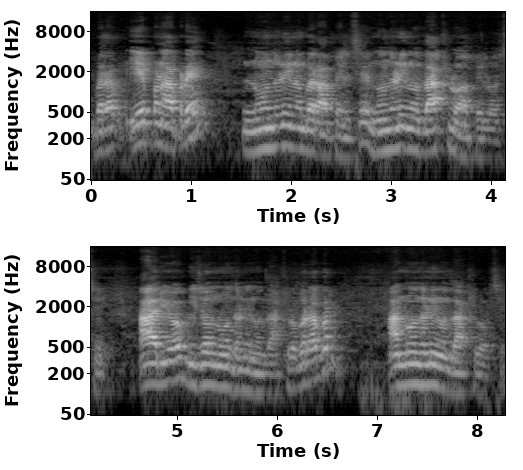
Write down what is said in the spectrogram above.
બરાબર? એ પણ આપણે નોંધણી નંબર આપેલ છે. નોંધણીનો દાખલો આપેલો છે. આ રહ્યો બીજો નોંધણીનો દાખલો, બરાબર? આ નોંધણીનો દાખલો છે.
